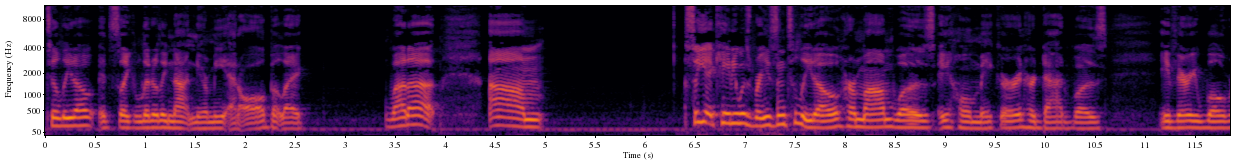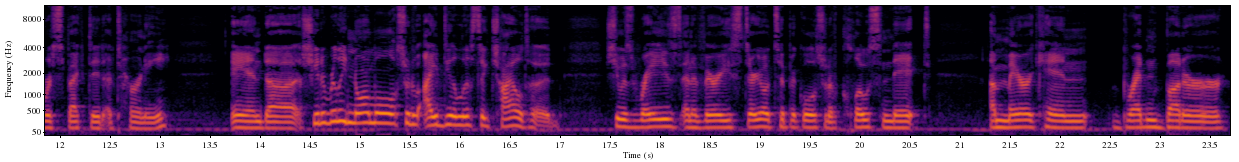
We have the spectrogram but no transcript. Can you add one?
Toledo. It's like literally not near me at all, but like, what up? Um, so yeah, Katie was raised in Toledo. Her mom was a homemaker and her dad was a very well respected attorney. And, uh, she had a really normal, sort of idealistic childhood. She was raised in a very stereotypical, sort of close knit American bread and butter,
